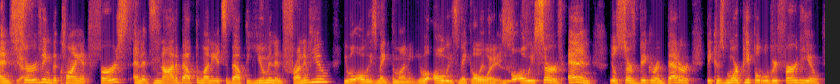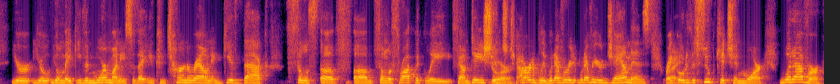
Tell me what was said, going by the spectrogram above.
and yeah. serving the client first and it's not about the money it's about the human in front of you you will always make the money you will always make a always. living you will always serve and you'll serve bigger and better because more people will refer to you you're you'll you'll make even more money so that you can turn around and give back uh, um, philanthropically foundations sure. charitably whatever whatever your jam is right? right? go to the soup kitchen more whatever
